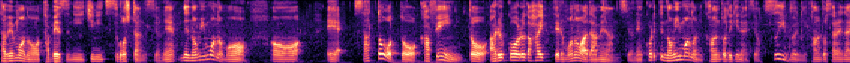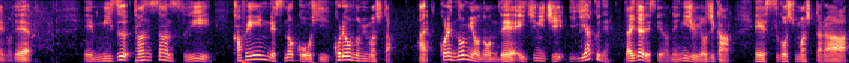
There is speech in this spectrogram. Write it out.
食べ物を食べずに1日過ごしたんですよね。で、飲み物も、えー、砂糖とカフェインとアルコールが入ってるものはダメなんですよね。これって飲み物にカウントできないんですよ。水分にカウントされないので、えー、水、炭酸水、カフェインレスのコーヒー、これを飲みました。はい。これのみを飲んで、1日、約ね、大体ですけどね、24時間、えー、過ごしましたら、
